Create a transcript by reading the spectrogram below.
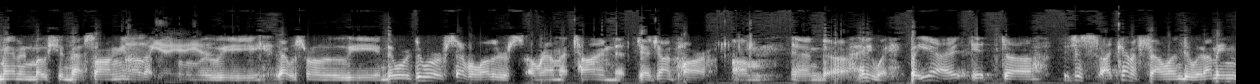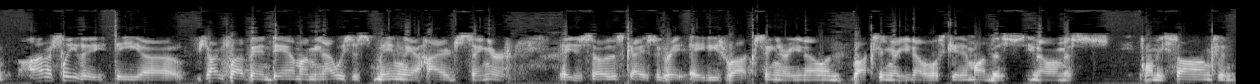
Man in Motion? That song, you know, Oh, that yeah, was from yeah, a yeah. movie. That was from a movie, and there were there were several others around that time that yeah, John Parr. Um, and uh, anyway, but yeah, it, it uh, it just I kind of fell into it. I mean, honestly, the the uh, Jean Claude Van Damme. I mean, I was just mainly a hired singer. They just, so this guy's a great '80s rock singer, you know, and rock singer. You know, let's get him on this, you know, on this on these songs and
